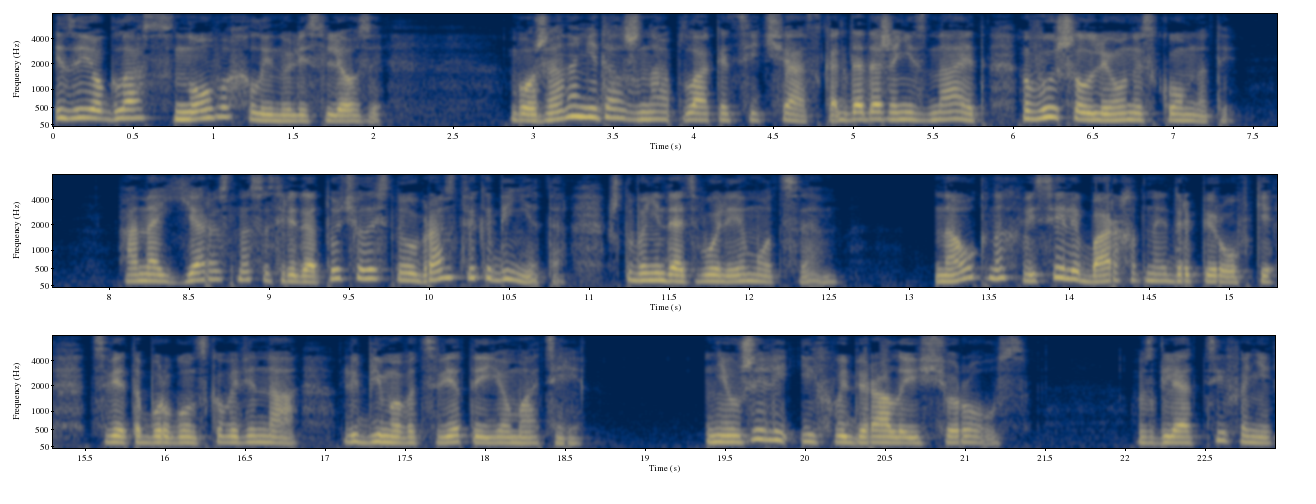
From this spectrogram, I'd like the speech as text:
Из ее глаз снова хлынули слезы. Боже, она не должна плакать сейчас, когда даже не знает, вышел ли он из комнаты. Она яростно сосредоточилась на убранстве кабинета, чтобы не дать воли эмоциям. На окнах висели бархатные драпировки цвета бургундского вина, любимого цвета ее матери. Неужели их выбирала еще Роуз? Взгляд Тифани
